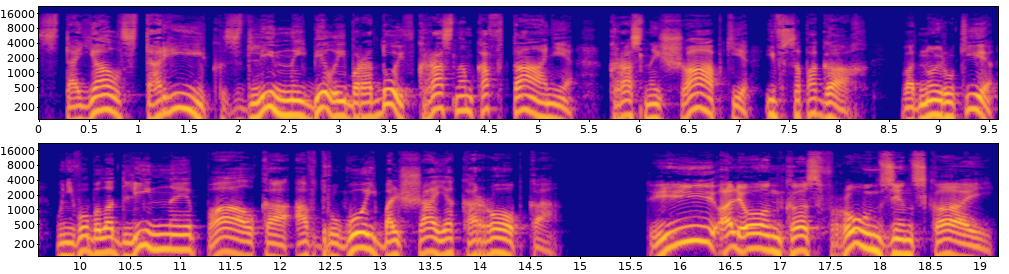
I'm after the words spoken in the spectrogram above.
Стоял старик с длинной белой бородой в красном кафтане, красной шапке и в сапогах. В одной руке у него была длинная палка, а в другой большая коробка. «Ты, Аленка, с Фрунзенской!»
